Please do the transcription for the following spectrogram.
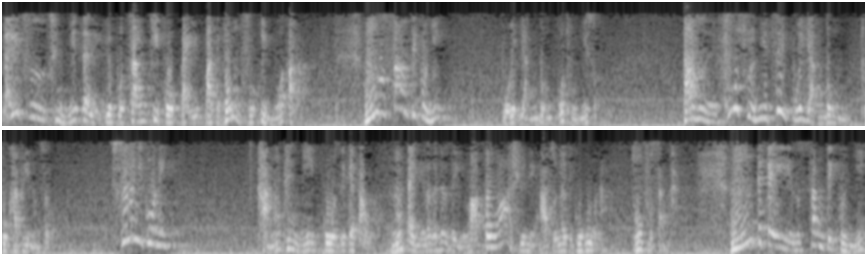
这一次成你得来，又不张继国该把个东府一模大了。我是上这个你，不会扬动国土你手，但是你付出你最不会扬动土卡皮人手。十一个呢，看听你过这个道，我带你那个都是话等话学呢啊，重要的哥哥了，中府上台。嗯，这个也是上得过你，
